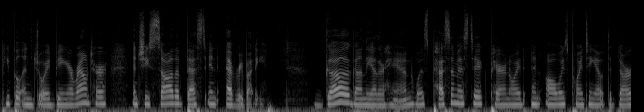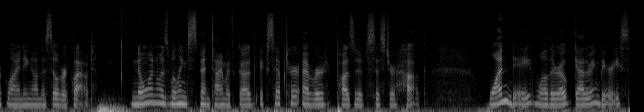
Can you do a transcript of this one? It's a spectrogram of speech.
People enjoyed being around her, and she saw the best in everybody. Gug, on the other hand, was pessimistic, paranoid, and always pointing out the dark lining on the silver cloud. No one was willing to spend time with Gug except her ever positive sister Hug. One day, while they're out gathering berries,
